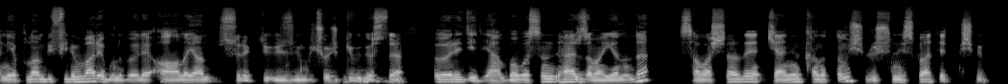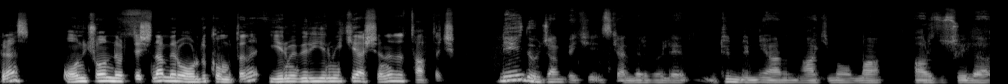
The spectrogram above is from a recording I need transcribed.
Hani yapılan bir film var ya bunu böyle ağlayan sürekli üzgün bir çocuk gibi gösteren öyle değil. Yani babasının her zaman yanında savaşlarda kendini kanıtlamış, rüştünü ispat etmiş bir prens. 13-14 yaşından beri ordu komutanı 21-22 yaşlarında da tahta çıktı. Neydi hocam peki İskender'i böyle bütün dünyanın hakimi olma arzusuyla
